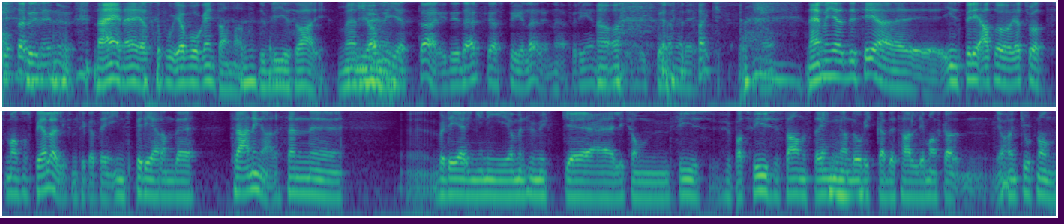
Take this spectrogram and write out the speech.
Outar du det nu? nej, nej, jag, ska få, jag vågar inte annat. Du blir ju så arg. Men, jag eh, blir jättearg. Det är därför jag spelar i den här föreningen. Ja. Vi spelar med dig. Tack. Nej men jag, det ser jag, inspirer, alltså jag tror att man som spelare liksom tycker att det är inspirerande träningar. Sen eh, eh, värderingen i ja, men hur mycket är liksom fys, hur pass fysiskt ansträngande Mm. och vilka detaljer man ska... Jag har inte gjort någon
